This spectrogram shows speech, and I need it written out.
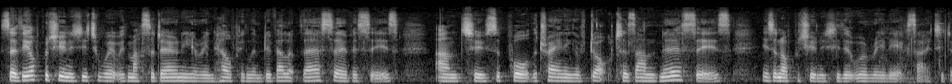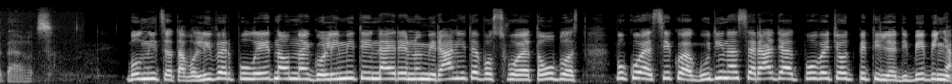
So the opportunity to work with Macedonia in helping them develop their services and to support the training of doctors and nurses is an opportunity that we're really excited about. Болницата во Ливерпул е една од најголемите и најреномираните во својата област, во која секоја година се раѓаат повеќе од 5000 бебиња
